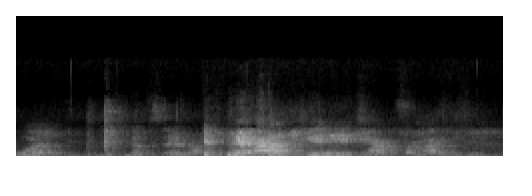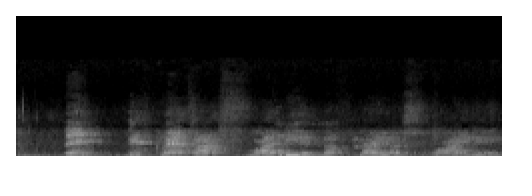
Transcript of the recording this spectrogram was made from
What? What you got to say about These it? pants aren't, you need to count for hide and seek. They, these pants aren't slidey enough. Now sliding.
